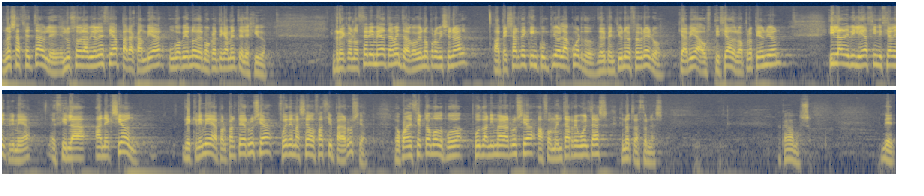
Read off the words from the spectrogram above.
no es aceptable el uso de la violencia para cambiar un gobierno democráticamente elegido. Reconocer inmediatamente al gobierno provisional, a pesar de que incumplió el acuerdo del 21 de febrero que había auspiciado la propia Unión, y la debilidad inicial en Crimea. Es decir, la anexión de Crimea por parte de Rusia fue demasiado fácil para Rusia, lo cual en cierto modo pudo, animar a Rusia a fomentar revueltas en otras zonas. Acabamos. Bien,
